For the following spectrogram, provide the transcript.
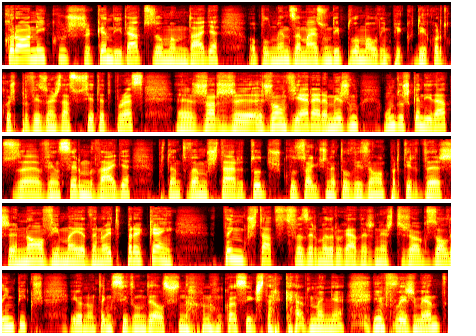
crónicos candidatos a uma medalha ou pelo menos a mais um diploma olímpico. De acordo com as previsões da Associated Press, eh, Jorge João Vieira era mesmo um dos candidatos a vencer medalha, portanto vamos estar todos com os olhos na televisão a partir das nove e meia da noite. Para quem tenho gostado de fazer madrugadas nestes Jogos Olímpicos. Eu não tenho sido um deles, senão não consigo estar cá de manhã, infelizmente.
